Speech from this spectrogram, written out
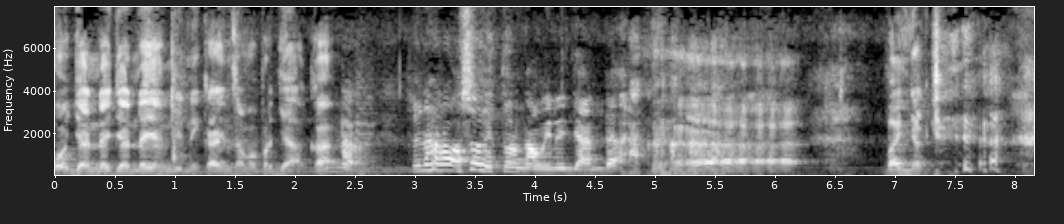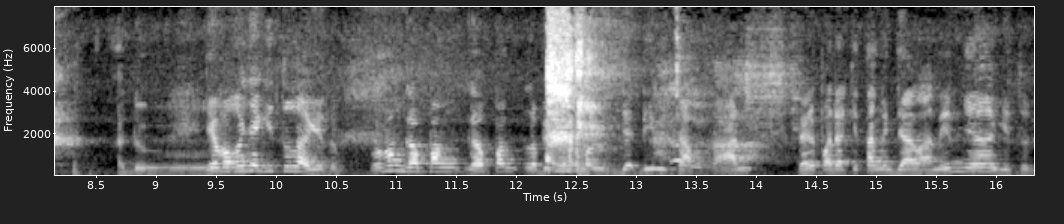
kok janda-janda yang dinikahin sama perjaka. Bener. Sunnah Rasul itu ngawinin janda. banyak. Aduh. Ya pokoknya gitulah gitu. Memang gampang gampang lebih gampang di- diucapkan daripada kita ngejalaninnya gitu.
